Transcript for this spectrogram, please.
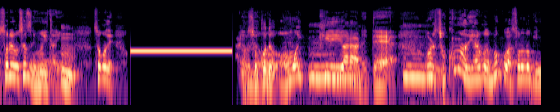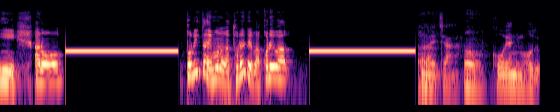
それをせずに剥いたんよ、うん。そこであそこで。思いっきりやられて、俺そこまでやること僕はその時にあの取りたいものが取れればこれは米ちゃん。うん。荒野にもおる。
